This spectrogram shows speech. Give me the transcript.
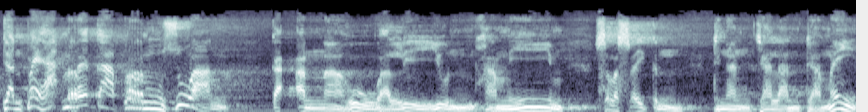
dan pihak mereka permusuhan ka'annahu waliyun hamim. Selesaikan dengan jalan damai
